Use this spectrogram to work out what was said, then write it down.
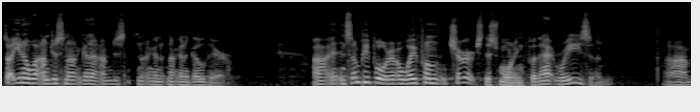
so you know what? I'm just not gonna. I'm just not gonna not gonna go there. Uh, and some people are away from church this morning for that reason, um,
